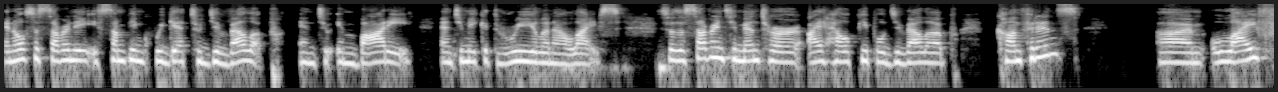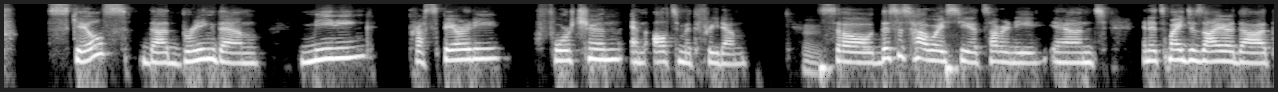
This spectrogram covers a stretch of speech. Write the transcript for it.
And also, sovereignty is something we get to develop and to embody and to make it real in our lives. So, as a sovereignty mentor, I help people develop confidence, um, life skills that bring them meaning, prosperity, fortune, and ultimate freedom. Hmm. So, this is how I see it, sovereignty. And and it's my desire that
